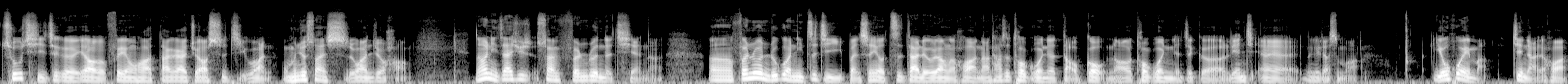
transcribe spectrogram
初期这个要费用的话，大概就要十几万，我们就算十万就好。然后你再去算分润的钱呢、啊？呃，分润，如果你自己本身有自带流量的话，那它是透过你的导购，然后透过你的这个连接，呃，那个叫什么优惠嘛进来的话，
